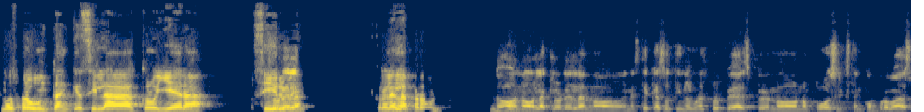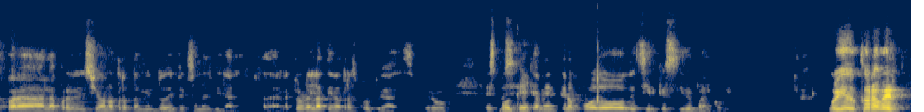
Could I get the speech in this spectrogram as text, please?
Nos preguntan que si la crollera sirve. Clorela, perdón. No, no, la clorela no. En este caso tiene algunas propiedades, pero no, no puedo decir que estén comprobadas para la prevención o tratamiento de infecciones virales. O sea, la clorela tiene otras propiedades, pero específicamente no puedo decir que sirve para el COVID. Oye, doctor, a ver,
